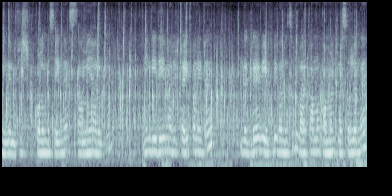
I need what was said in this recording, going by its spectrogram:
நீங்கள் ஃபிஷ் குழம்பு செய்யுங்க. செமையாக இருக்கும். நீங்கள் இதே மாதிரி ட்ரை பண்ணிவிட்டு இந்த கிரேவி எப்படி வந்துச்சுன்னு மறக்காமல் கமெண்ட்டில் சொல்லுங்கள்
